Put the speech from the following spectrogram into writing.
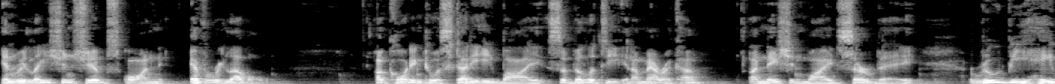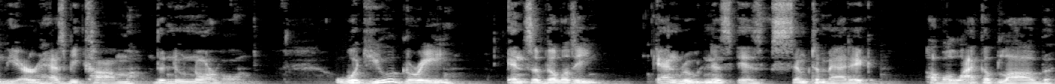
in relationships on every level According to a study by Civility in America, a nationwide survey, rude behavior has become the new normal. Would you agree incivility and rudeness is symptomatic of a lack of love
